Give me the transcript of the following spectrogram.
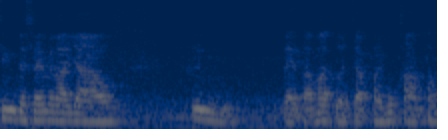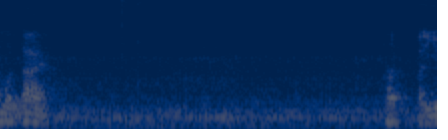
ซึ่งจะใช้เวลายาวขึ้น แต่สามารถตรวจจับภัยคุกคามทั้งหมดได้ ครับประโย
